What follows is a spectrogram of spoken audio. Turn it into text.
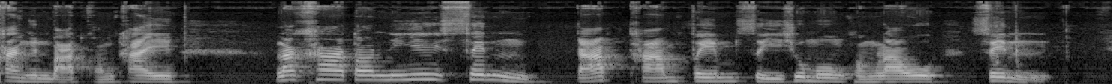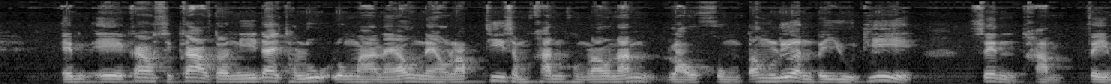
ค่าเงินบาทของไทย ราคาตอนนี้เส้น กราฟไทม์เฟรม4ชั่วโมงของเราเส้น MA 99 ตอนนี้ได้ทะลุลงมาแล้ว แนวรับที่สำคัญของเรานั้น เราคงต้องเลื่อนไปอยู่ที่เส้นไทม์เฟรม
